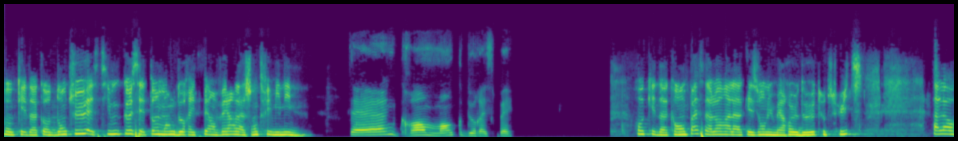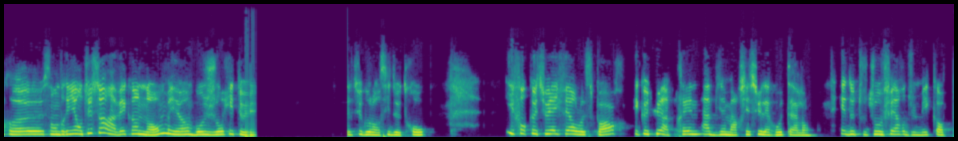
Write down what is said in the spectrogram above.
Ok, d'accord. Donc, tu estimes que c'est un manque de respect envers la gente féminine? C'est un grand manque de respect. Ok, d'accord. On passe alors à la question numéro 2 tout de suite. Alors, euh, Cendrillon, tu sors avec un homme et un beau jour, il te dit tu grossis de trop il faut que tu ailles faire le sport et que tu apprennes à bien marcher sur les hauts talons et de toujours faire du make-up,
